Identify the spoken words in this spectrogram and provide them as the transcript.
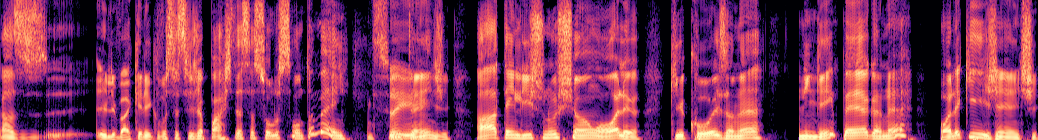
as, ele vai querer que você seja parte dessa solução também. Isso aí. Entende? Ah, tem lixo no chão, olha, que coisa, né? Ninguém pega, né? Olha aqui, gente.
